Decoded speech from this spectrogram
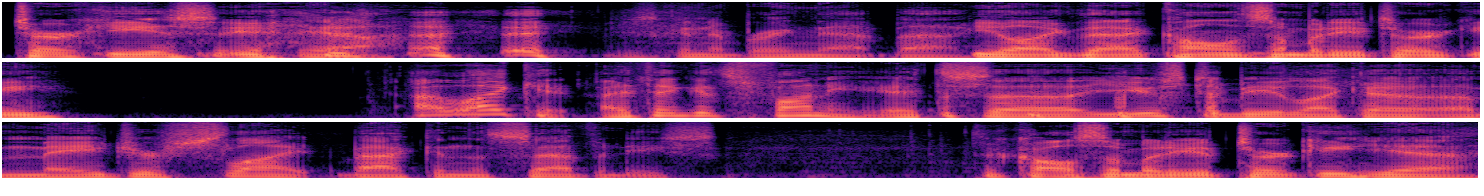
Turkeys. Yeah, he's going to bring that back. you like that, calling somebody a turkey? I like it. I think it's funny. It's uh, used to be like a, a major slight back in the '70s. To call somebody a turkey? Yeah,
